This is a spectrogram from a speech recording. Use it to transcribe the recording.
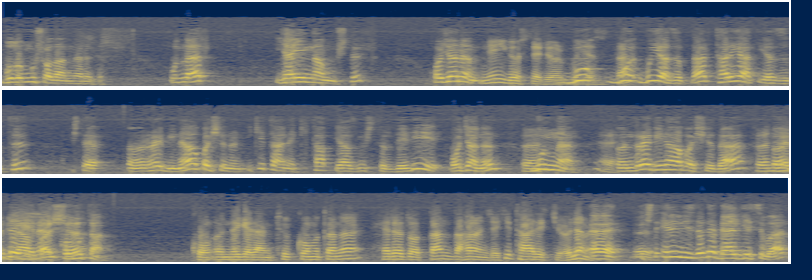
bulunmuş olanlarıdır. Bunlar yayınlanmıştır. Hocanın Neyi gösteriyor bu, bu, yazıda? bu, bu yazıtlar tariyat yazıtı işte Önre Binabaşı'nın iki tane kitap yazmıştır dediği hocanın Ön- bunlar. Evet. Önre Binabaşı da Önre önde gelen Binabaşı- komutan. Önde gelen Türk komutanı Herodot'tan daha önceki tarihçi öyle mi? Evet, Evet. işte elinizde de belgesi var.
